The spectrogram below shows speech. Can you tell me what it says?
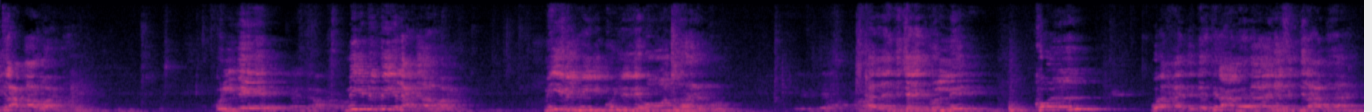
100% تلعب R واحد كل A لازم تلعب 100% لعب R واحد 100% كل اللي هون بظهر هون بتلعب هلا أنت جاي تقول لي كل واحد إذا تلعب هاي لازم تلعب هاي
